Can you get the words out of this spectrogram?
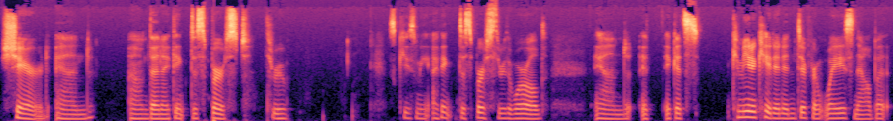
shared and um, then I think dispersed through, excuse me, I think dispersed through the world. And it, it gets communicated in different ways now, but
